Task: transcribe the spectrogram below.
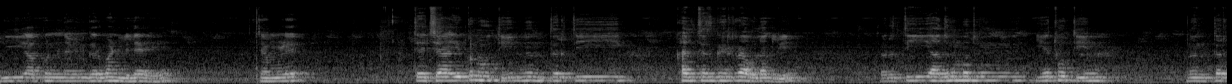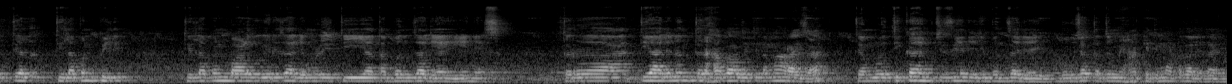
ही आपण नवीन घर बांधलेली आहे. त्यामुळे त्याची आई पण होती. नंतर ती खालच्याच घरी राहू लागली. तर ती अधूनमधून येत होती. नंतर त्याला तिला पण पिली. तिला पण बाळ वगैरे झाल्यामुळे ती आता बंद झाली आहे येण्यास तर ती आल्यानंतर हा बाबा तिला मारायचा. त्यामुळे ती कायमचीच येण्याची बंद झाली आहे. बघू शकता तुम्ही हा किती मोठा झालेला आहे.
